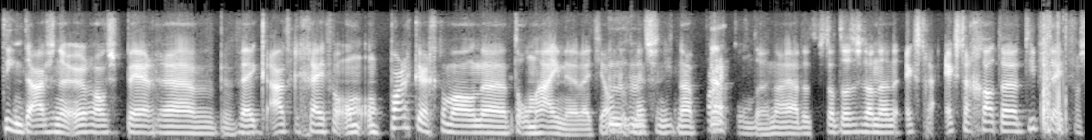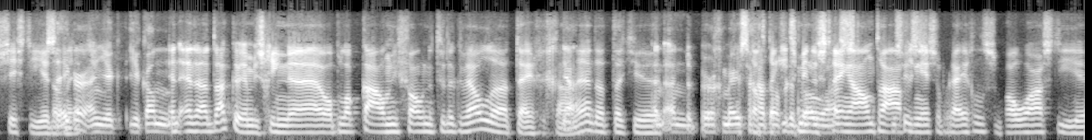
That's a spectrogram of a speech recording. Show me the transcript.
tienduizenden euro's per, uh, per, week uitgegeven om, om parken gewoon uh, te omheinen, weet je wel. Mm -hmm. Dat mensen niet naar het park ja. konden. Nou ja, dat, is, dat, dat is dan een extra, extra grote deep state fascist die je dan Zeker, hebt. en je, je kan... En, en dan kun je misschien op lokaal niveau natuurlijk wel tegengaan, ja. hè. Dat, dat je... En, en de burgemeester dat gaat er over iets de minder BOA's. strenge handhaving Precies. is op regels. BOA's die,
